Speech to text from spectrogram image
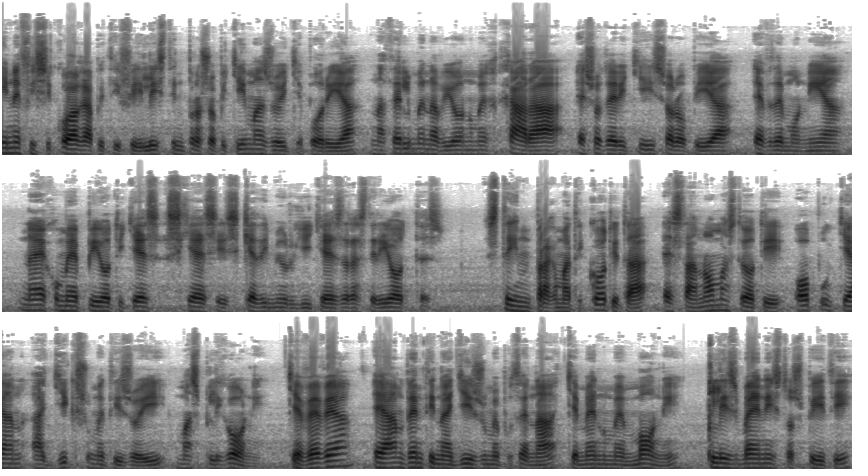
Είναι φυσικό αγαπητοί φίλοι στην προσωπική μας ζωή και πορεία να θέλουμε να βιώνουμε χαρά, εσωτερική ισορροπία, ευδαιμονία, να έχουμε ποιοτικές σχέσεις και δημιουργικές δραστηριότητες. Στην πραγματικότητα αισθανόμαστε ότι όπου και αν αγγίξουμε τη ζωή μας πληγώνει. Και βέβαια, εάν δεν την αγγίζουμε πουθενά και μένουμε μόνοι, κλεισμένοι στο σπίτι,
